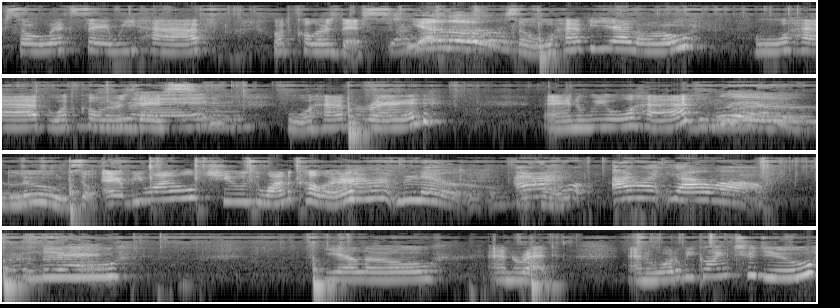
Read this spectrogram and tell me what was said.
So let's say we have, what color is this? Yellow. So we'll have yellow. We'll have, what color is this? Red. We'll have red. And we will have Blue. blue. So everyone will choose one color. I want blue. Okay. I want, I want yellow. Blue, yellow, and red. And what are we going to do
